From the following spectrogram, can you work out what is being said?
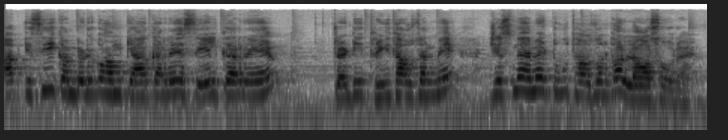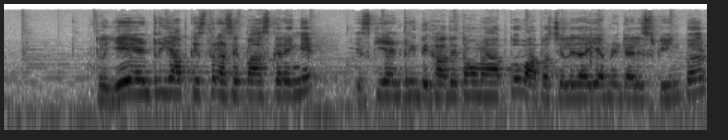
अब इसी कंप्यूटर को हम क्या कर रहे हैं? सेल कर रहे हैं ट्वेंटी थ्री थाउज़ेंड में, जिसमें हमें टू थाउज़ेंड का लॉस हो रहा है। तो ये एंट्री आप किस तरह से पास करेंगे? इसकी एंट्री दिखा देता हूँ मैं आपको, वापस चले जाइए अपनी टेली स्क्रीन पर।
